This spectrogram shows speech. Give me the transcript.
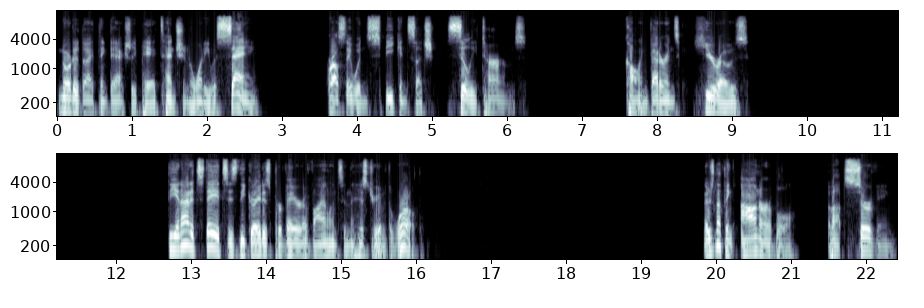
nor do I think they actually pay attention to what he was saying, or else they wouldn't speak in such silly terms, calling veterans heroes. the United States is the greatest purveyor of violence in the history of the world. There's nothing honorable about serving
